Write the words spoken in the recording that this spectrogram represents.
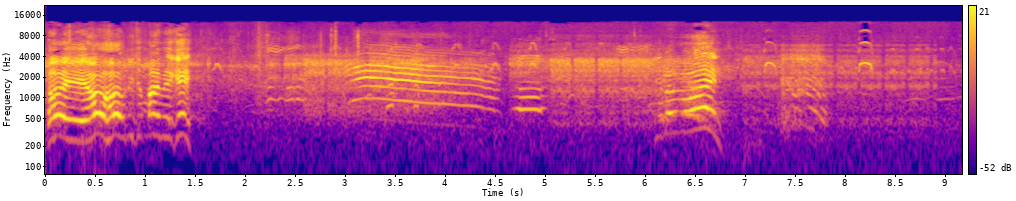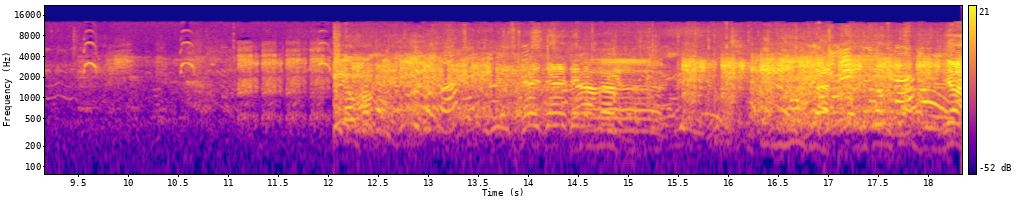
Hoi, ho, ho, niet op mij, Mickey. Je bent mijn. Ja.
